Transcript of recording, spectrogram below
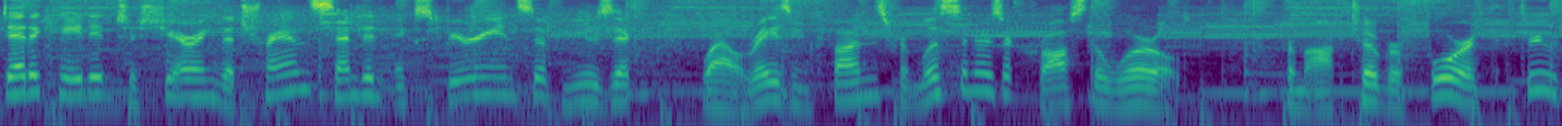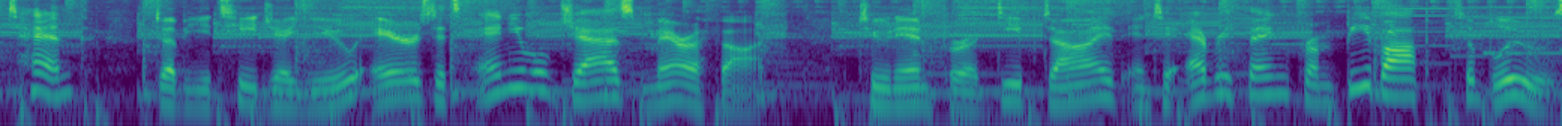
dedicated to sharing the transcendent experience of music while raising funds from listeners across the world. From October 4th through 10th, WTJU airs its annual Jazz Marathon. Tune in for a deep dive into everything from bebop to blues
